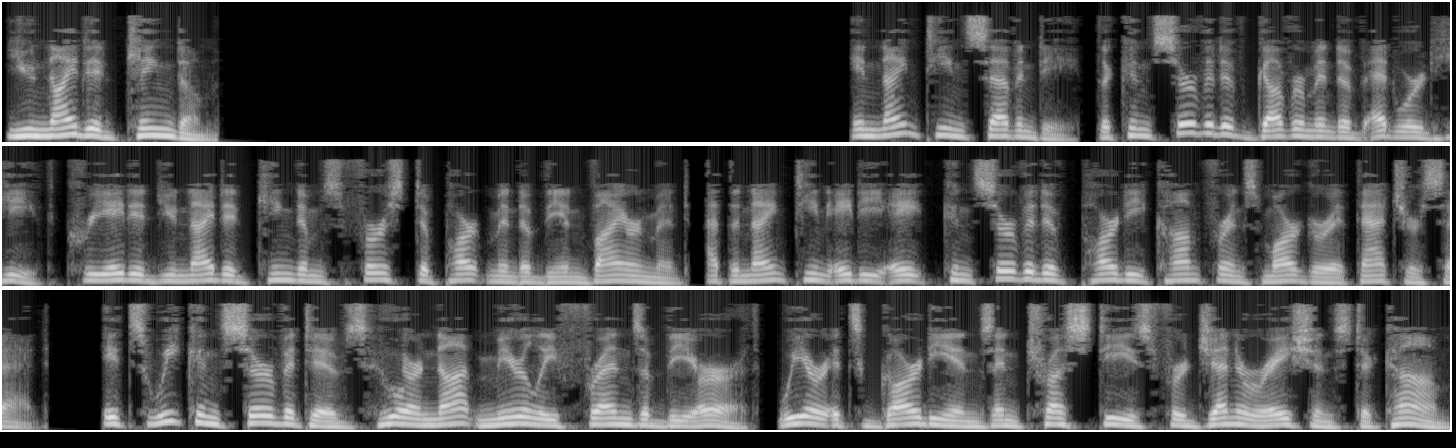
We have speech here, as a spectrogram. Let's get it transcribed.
United Kingdom In 1970, the Conservative government of Edward Heath created United Kingdom's first Department of the Environment. At the 1988 Conservative Party conference, Margaret Thatcher said, It's we Conservatives who are not merely friends of the earth, we are its guardians and trustees for generations to come.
